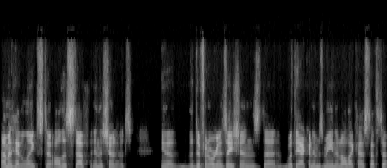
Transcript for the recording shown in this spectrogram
I'm going to have links to all this stuff in the show notes. You know, the different organizations, the what the acronyms mean and all that kind of stuff. So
